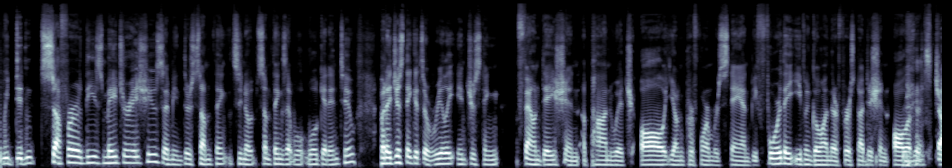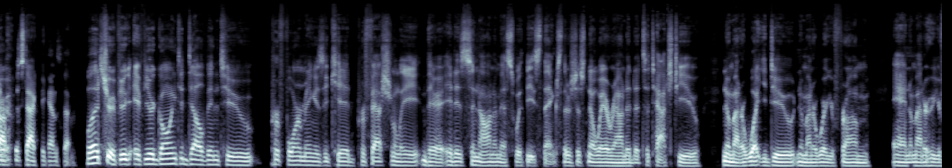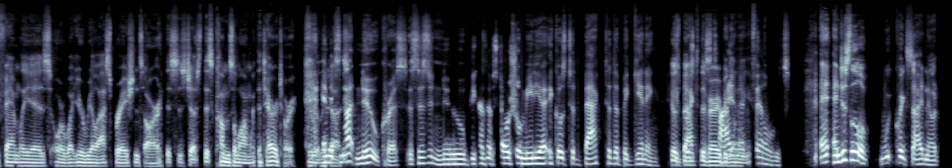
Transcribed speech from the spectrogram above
we didn't suffer these major issues i mean there's some things you know some things that we'll, we'll get into but i just think it's a really interesting foundation upon which all young performers stand before they even go on their first audition all of this stuff is stacked against them. Well that's true if you're if you're going to delve into performing as a kid professionally there it is synonymous with these things there's just no way around it it's attached to you no matter what you do no matter where you're from and no matter who your family is or what your real aspirations are this is just this comes along with the territory. It really and does. it's not new chris. This isn't new because of social media. It goes to back to the beginning. It goes, it back to the very beginning. films. And, and just a little w- quick side note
